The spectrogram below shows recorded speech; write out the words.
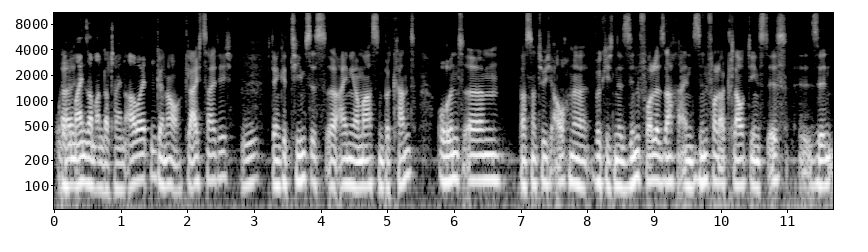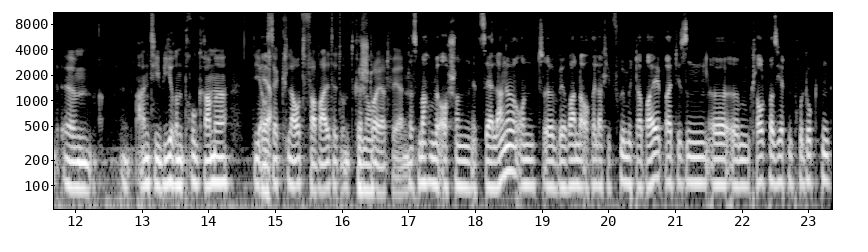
Oder äh, gemeinsam an Dateien arbeiten. Genau, gleichzeitig. Mhm. Ich denke, Teams ist äh, einigermaßen bekannt. Und ähm, was natürlich auch eine wirklich eine sinnvolle Sache, ein sinnvoller Cloud-Dienst ist, sind ähm, Antivirenprogramme, die ja. aus der Cloud verwaltet und genau. gesteuert werden. Das machen wir auch schon jetzt sehr lange und äh, wir waren da auch relativ früh mit dabei bei diesen äh, ähm, Cloud-basierten Produkten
